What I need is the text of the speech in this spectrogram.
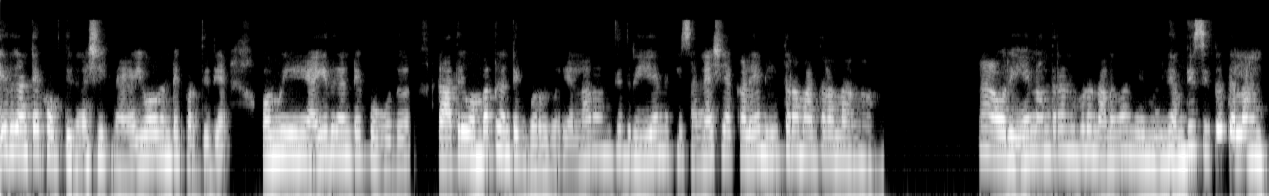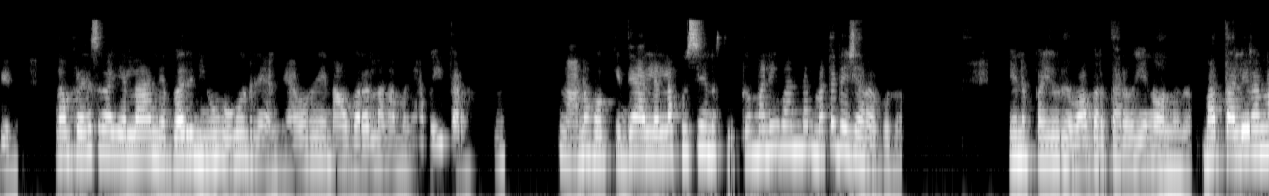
ಐದ್ ಗಂಟೆಗ್ ಹೋಗ್ತಿದ್ದೆ ನಶೀಕ್ನ್ಯಾಗ ಏಳು ಗಂಟೆಗೆ ಬರ್ತಿದ್ದೆ. ಒಮ್ಮೆ ಐದ್ ಗಂಟೆಗೆ ಹೋಗುದು, ರಾತ್ರಿ ಒಂಬತ್ ಗಂಟೆಗ್ ಬರೋದು. ಎಲ್ಲಾರು ಅಂತಿದ್ರು ಏನ್ ಸನ್ಯಾಸಿ ಅಕ್ಕಳ ಏನ್ ಈ ತರ ಮಾಡ್ತಾರಲ್ಲ ಅನ್ನೋರು ಹಾ, ಅವ್ರ ಏನ್ ಅಂದ್ರ ಅನ್ಬಿಡು ನನಗ ನೆಮ್ಮದಿ ಸಿಗ್ತೈತೆಲ್ಲ ಅಂತೀನಿ ನಮ್ ಫ್ರೆಂಡ್ಸ್ ಎಲ್ಲಾ ಬರ್ರಿ, ನೀವು ಹೋಗುಣ್ರಿ ಅಂದೆ. ಅವ್ರೇ ನಾವ್ ಬರಲ್ಲ, ನಮ್ಮ ಮನ್ಯಾಗ ಬೈತಾರ. ನಾನು ಹೋಗ್ತಿದ್ದೆ, ಅಲ್ಲೆಲ್ಲಾ ಖುಷಿ ಅನಿಸ್ತಿತ್ತು. ಮನಿಗ್ ಬಂದ್ಮೇಲೆ ಮತ್ತೆ ಬೇಜಾರಾಗೋದು. ಏನಪ್ಪಾ ಇವ್ರು ಯಾವಾಗ ಬರ್ತಾರೋ ಏನೋ ಅನ್ನೋದು. ಮತ್ತ ಅಲ್ಲಿರನ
